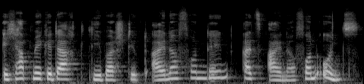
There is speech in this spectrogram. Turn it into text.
ich hab mir gedacht, lieber stirbt einer von denen als einer von uns.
